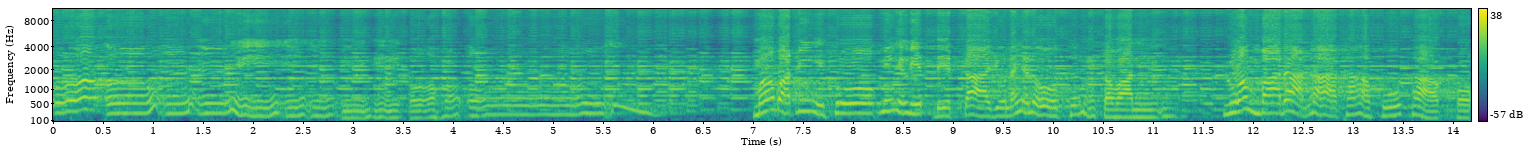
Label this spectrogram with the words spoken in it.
โอ้โอ้โอ้โอ้ เมื่อบัดนี้ผูกมีฤทธิ์เดชกาอยู่ในโลกถึงสวรรค์รวมบาดาลหน้าข้าผู้ข้าขอ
